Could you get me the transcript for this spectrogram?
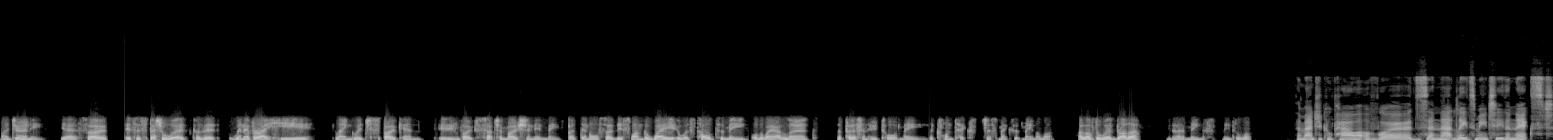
my journey. Yeah, so it's a special word because it whenever I hear language spoken, it invokes such emotion in me. But then also this one, the way it was told to me or the way I learnt, the person who taught me, the context just makes it mean a lot. I love the word brother. You know, it means means a lot. The magical power of words, and that leads me to the next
